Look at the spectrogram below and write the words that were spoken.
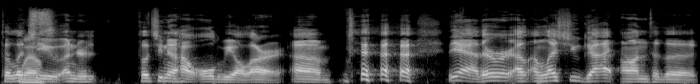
To let Well- you under to let you know how old we all are. Um, yeah, there were unless you got onto the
